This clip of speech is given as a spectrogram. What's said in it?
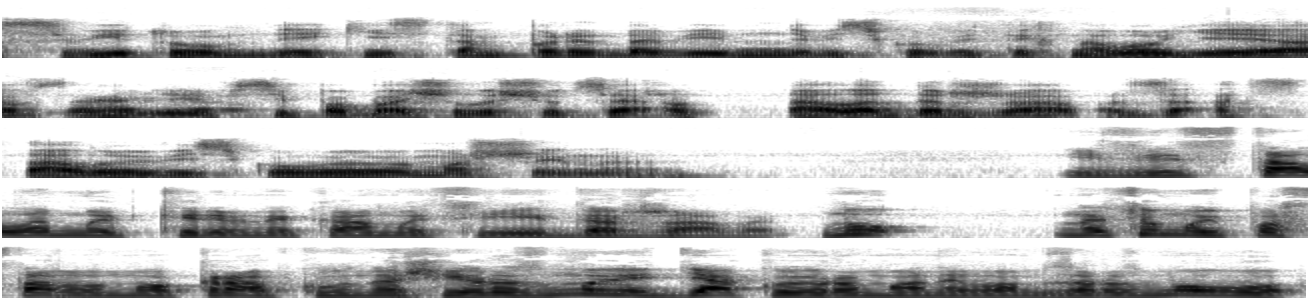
світу якісь там передові військові технології. А взагалі всі побачили, що це відстала держава з відсталою військовою машиною. і з відсталими керівниками цієї держави. Ну, на цьому і поставимо крапку в нашій розмові. Дякую, Романе, вам за розмову.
